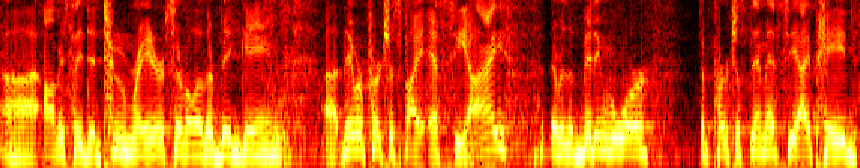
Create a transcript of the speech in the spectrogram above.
Uh, obviously did Tomb Raider, several other big games. Uh, they were purchased by SCI. There was a bidding war to purchase them. SCI paid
